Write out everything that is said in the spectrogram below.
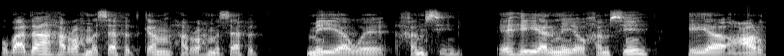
وبعدها هنروح مسافة كم؟ هنروح مسافة 150 إيه هي ال 150 هي عرض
